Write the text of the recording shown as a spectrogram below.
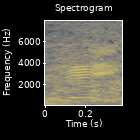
Hey,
